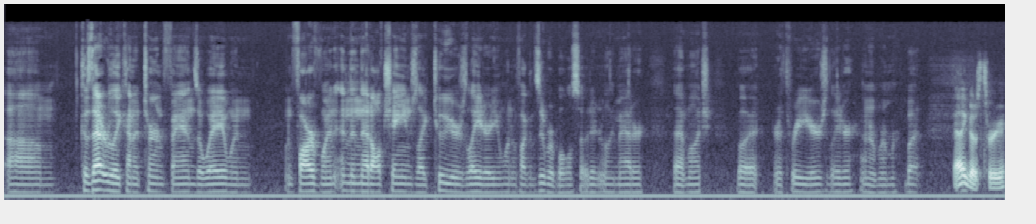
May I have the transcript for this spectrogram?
because that really kind of turned fans away when when Favre went and then that all changed like two years later he won a fucking Super Bowl so it didn't really matter that much but or three years later I don't remember but I think it was three.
